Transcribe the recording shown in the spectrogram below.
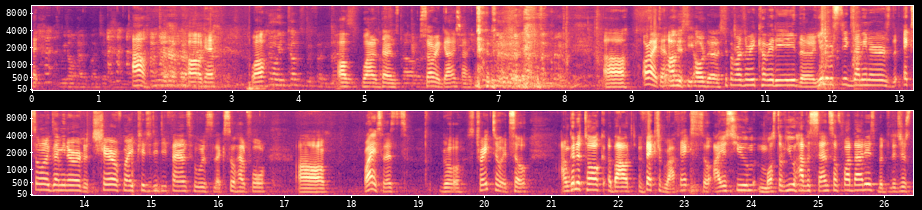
uh, Eh. we don't have budget. Ah, oh, okay. Well, No, it comes with a nice. Oh, well then, sorry guys. I uh, all right, and obviously all the supervisory committee, the university examiners, the external examiner, the chair of my PhD defense, who was like so helpful. Uh, right, so let's go straight to it. So I'm going to talk about vector graphics. So I assume most of you have a sense of what that is, but let's just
